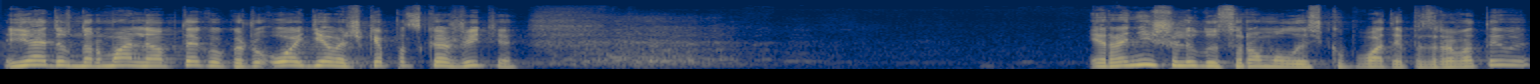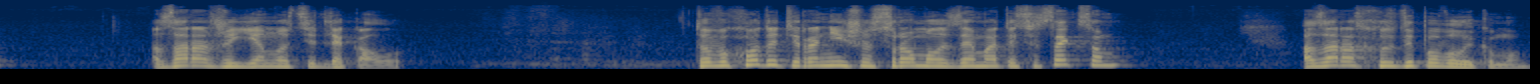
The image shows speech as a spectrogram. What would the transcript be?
Я йду в нормальну аптеку, кажу: ой, дівчатки, підскажіть. І раніше люди соромились купувати презервативи, а зараз вже ємності для калу. То виходить, раніше соромились займатися сексом, а зараз ходити по великому.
